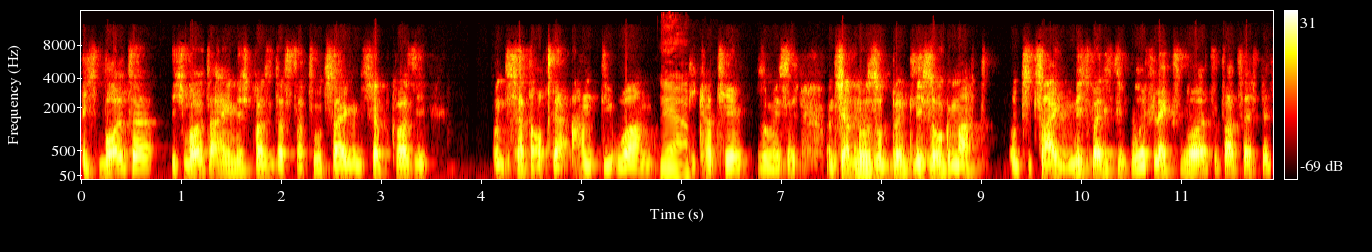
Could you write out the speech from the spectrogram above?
ich wollte, ich wollte eigentlich quasi das Tattoo zeigen und ich habe quasi, und ich hatte auf der Hand die Uhr an. Ja, die Cartier, so mäßig. Und ich habe nur so bildlich so gemacht, um zu zeigen, nicht weil ich die Uhr flexen wollte tatsächlich,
